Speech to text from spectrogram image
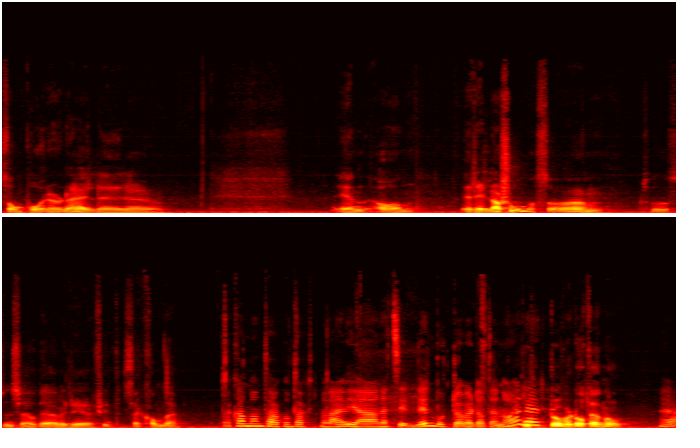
som pårørende eller eh, en annen relasjon, så, så syns jeg jo det er veldig fint. Så jeg kan det. Da kan man ta kontakt med deg via nettsiden din, bortover.no, eller? Bortover.no. Ja.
